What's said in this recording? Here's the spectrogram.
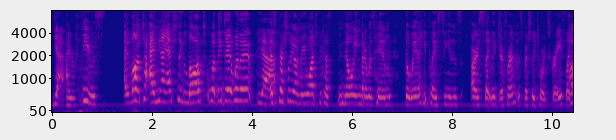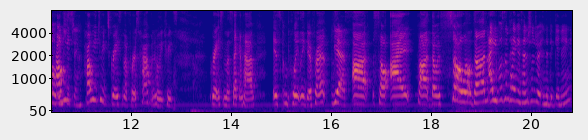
Yeah, I refuse. I loved. I mean, I actually loved what they did with it, yeah, especially on rewatch because knowing that it was him, the way that he plays scenes are slightly different, especially towards Grace. Like Oh, how he how he treats Grace in the first half and how he treats Grace in the second half is completely different. yes. Uh, so I thought that was so well done. I wasn't paying attention to it in the beginning,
